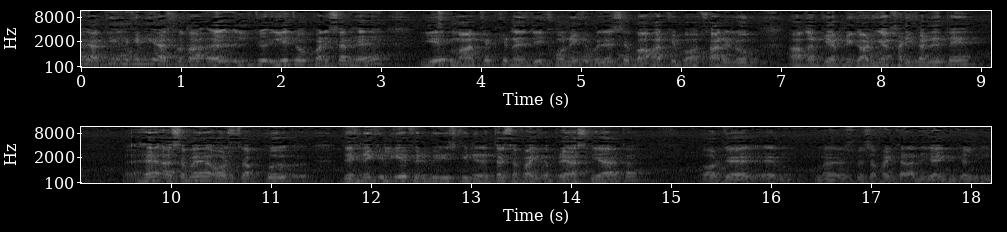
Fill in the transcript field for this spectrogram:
जाती है, लेकिन ये अस्पताल ये जो परिसर है, ये मार्केट के नज़दीक होने की वजह से बाहर के बहुत सारे लोग आकर के अपनी गाड़ियाँ खड़ी कर देते हैं, है, असमय और सबको देखने के लिए फिर भी इसकी निरंतर सफ़ाई का प्रयास किया जाता और जो है इसमें सफ़ाई करा दी जाएगी जल्द। ही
